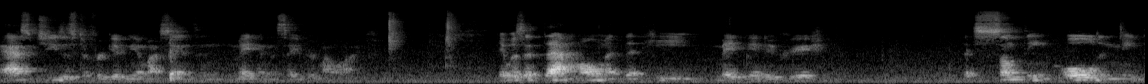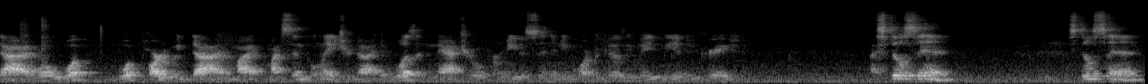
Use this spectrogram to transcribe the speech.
asked Jesus to forgive me of my sins and made him the Savior of my life. It was at that moment that he made me a new creation. That something old in me died. Well, what what part of me died? My my sinful nature died. It wasn't natural for me to sin anymore because he made me a new creation. I still sin. I still sin.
